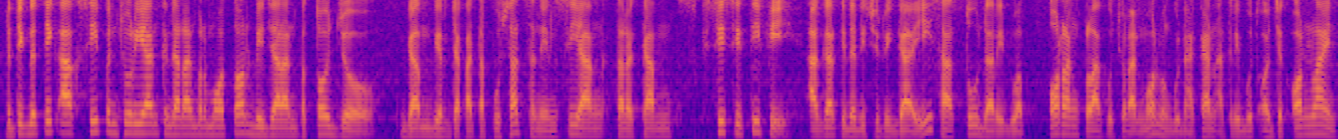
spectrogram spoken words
Detik-detik aksi pencurian kendaraan bermotor di Jalan Petojo, Gambir, Jakarta Pusat, Senin siang terekam CCTV agar tidak dicurigai satu dari dua orang pelaku curanmor menggunakan atribut ojek online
